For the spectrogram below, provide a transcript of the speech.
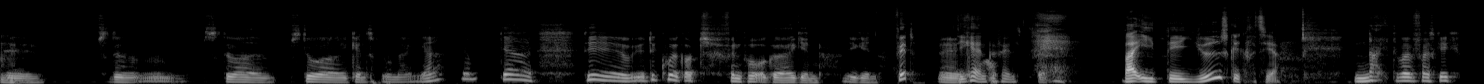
Mm. Øh, så, det, så det var, så det var ganske udmærket. Ja, ja, det, det, det kunne jeg godt finde på at gøre igen. igen. Fedt. Øh, Det kan anbefales. Ja. Var I det jødiske kvarter? Nej, det var vi faktisk ikke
